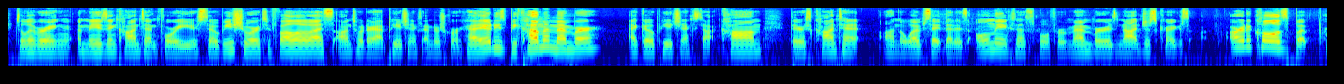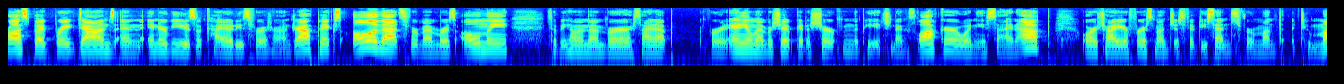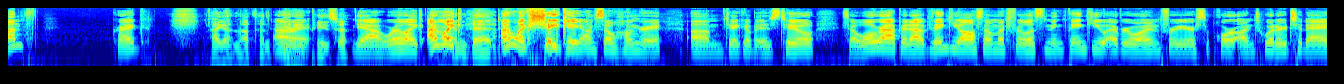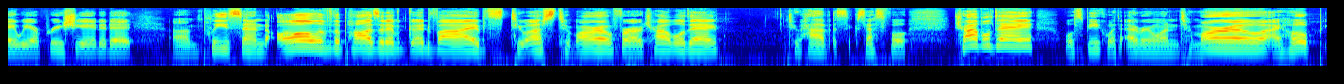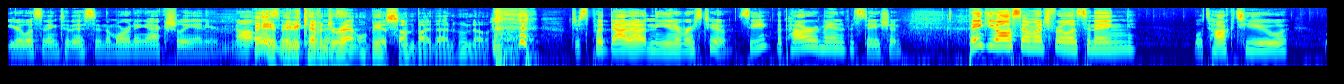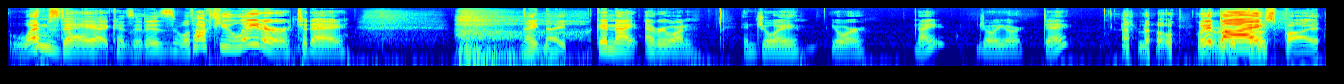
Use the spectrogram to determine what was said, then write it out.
delivering amazing content for you. So be sure to follow us on Twitter at phnx underscore coyotes. Become a member at gophnx.com. There's content on the website that is only accessible for members, not just Craig's articles, but prospect breakdowns and interviews with Coyotes first round draft picks. All of that's for members only. So become a member, sign up for an annual membership, get a shirt from the PHNX locker when you sign up, or try your first month just 50 cents for month to month. Craig? I got nothing. All I right. need pizza Yeah, we're like, I'm like. I'm like shaking. I'm so hungry. Um, Jacob is too. So we'll wrap it up. Thank you all so much for listening. Thank you everyone for your support on Twitter today. We appreciated it. Um, please send all of the positive, good vibes to us tomorrow for our travel day. To have a successful travel day. We'll speak with everyone tomorrow. I hope you're listening to this in the morning, actually, and you're not. Hey, maybe Kevin Durant will be a Sun by then. Who knows? just put that out in the universe too. See the power of manifestation. Thank you all so much for listening. We'll talk to you Wednesday because it is. We'll talk to you later today. night, night. Good night, everyone. Enjoy your night. Enjoy your day. I don't know. Goodbye. bye.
